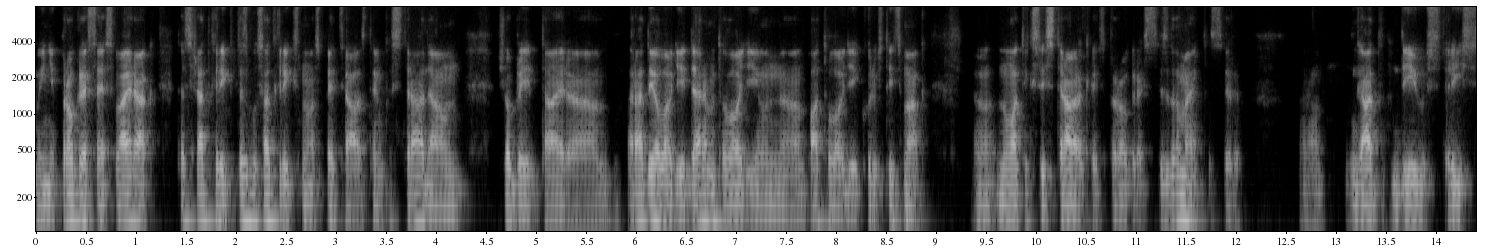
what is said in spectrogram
viņa progresēs vairāk. Tas, atkarīgs, tas būs atkarīgs no speciālistiem, kas strādā. Šobrīd tā ir radioloģija, dermatoloģija un patoloģija, kur visticamāk notiks visstraujākais progress. Es domāju, tas ir gada, divus, trīs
